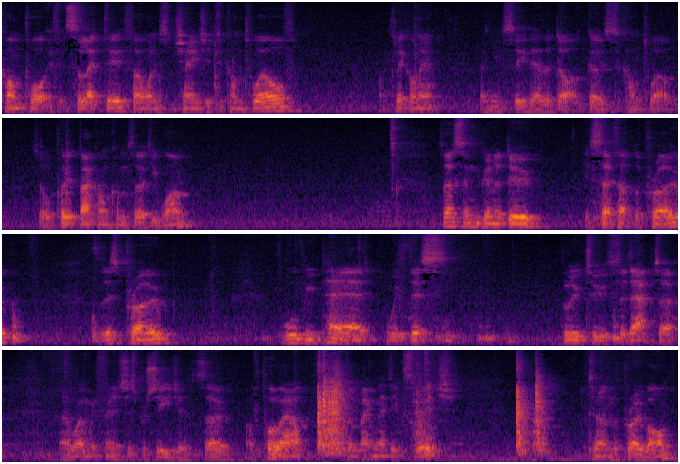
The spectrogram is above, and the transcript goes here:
COM port if it's selected. If I wanted to change it to COM12, I'll click on it, and you see there the dot goes to COM12. So we'll put it back on COM31. First thing I'm going to do is set up the probe. So this probe will be paired with this Bluetooth adapter uh, when we finish this procedure. So I'll pull out the magnetic switch, turn the probe on.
